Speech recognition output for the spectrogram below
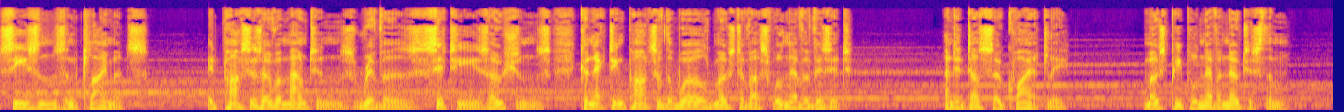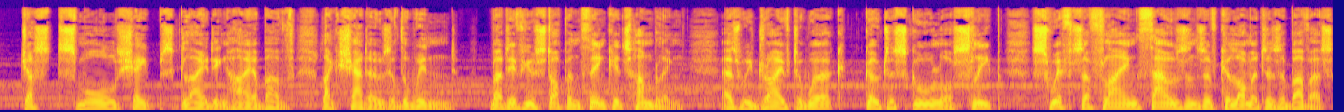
seasons and climates. It passes over mountains, rivers, cities, oceans, connecting parts of the world most of us will never visit. And it does so quietly. Most people never notice them. Just small shapes gliding high above, like shadows of the wind. But if you stop and think, it's humbling. As we drive to work, go to school or sleep, swifts are flying thousands of kilometers above us,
